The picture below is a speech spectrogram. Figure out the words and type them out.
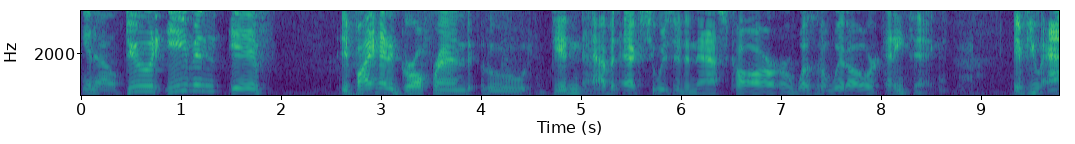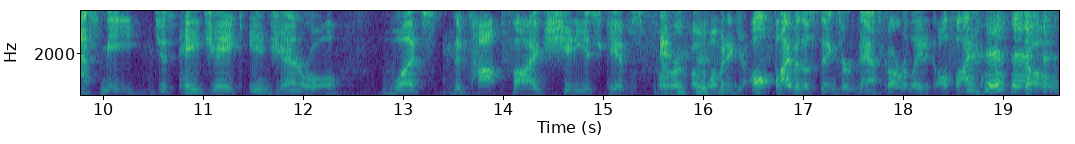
you know. dude even if if i had a girlfriend who didn't have an ex who was into nascar or wasn't a widow or anything if you asked me just hey jake in general what's the top five shittiest gifts for a, a woman all five of those things are nascar related all five so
